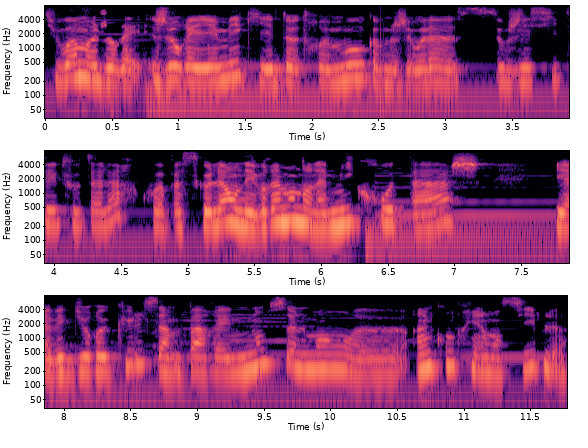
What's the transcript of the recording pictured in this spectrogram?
Tu vois, moi, j'aurais, aimé qu'il y ait d'autres mots comme voilà, ce que j'ai cité tout à l'heure, quoi. Parce que là, on est vraiment dans la micro-tâche et avec du recul, ça me paraît non seulement euh, incompréhensible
